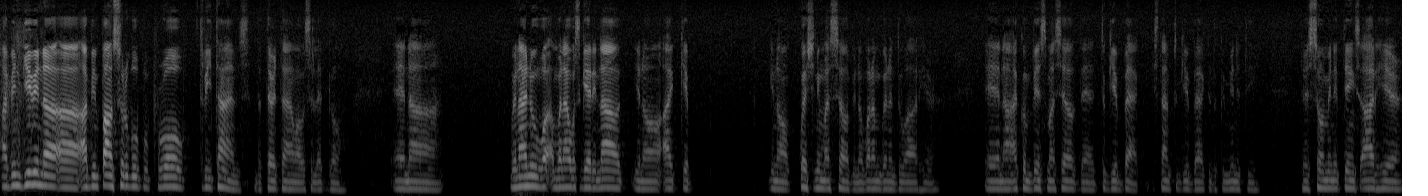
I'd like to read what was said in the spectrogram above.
I've been given, uh, uh, I've been found suitable for parole three times. The third time I was let go. And uh, when I knew what, when I was getting out, you know, I kept, you know, questioning myself, you know, what I'm to do out here. And uh, I convinced myself that to give back. It's time to give back to the community. There's so many things out here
